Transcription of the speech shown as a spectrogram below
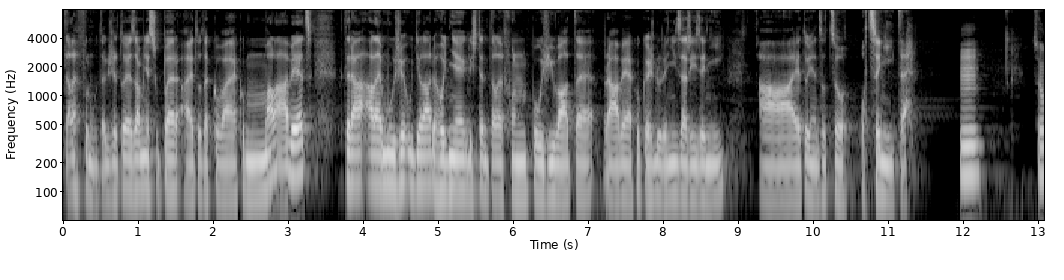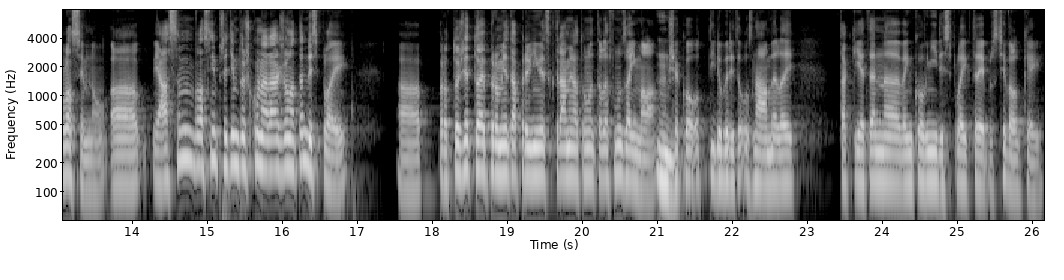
telefonů, takže to je za mě super a je to taková jako malá věc, která ale může udělat hodně, když ten telefon používáte právě jako každodenní zařízení a je to něco, co oceníte. Hmm, souhlasím, no. Uh, já jsem vlastně předtím trošku narážel na ten displej, uh, protože to je pro mě ta první věc, která mě na tomhle telefonu zajímala. Hmm. Už jako od té doby, kdy to oznámili, tak je ten venkovní displej, který je prostě velký.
